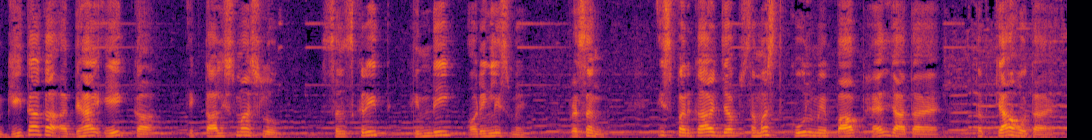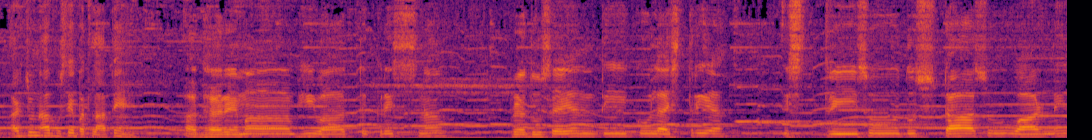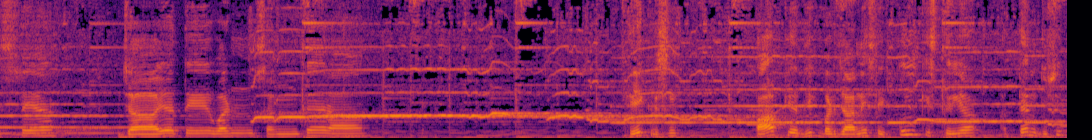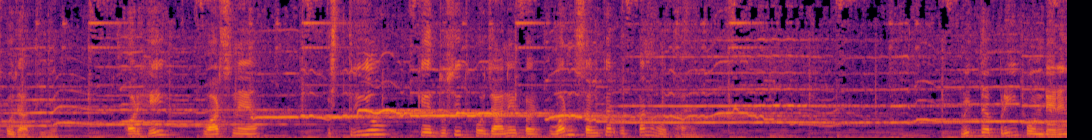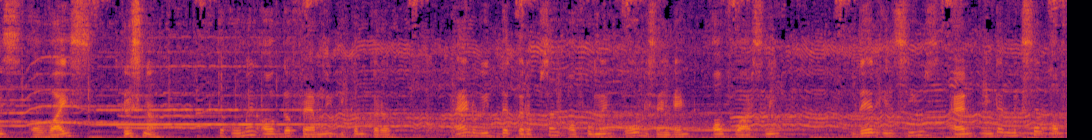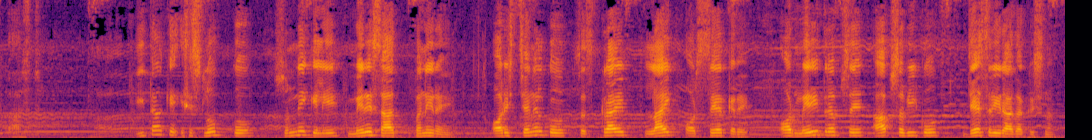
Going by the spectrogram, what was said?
गीता का अध्याय एक का इकतालीसवां श्लोक, संस्कृत, हिंदी और इंग्लिश में प्रसंग। इस प्रकार जब समस्त कुल में पाप फैल जाता है, तब क्या होता है? अर्जुन अब उसे बतलाते हैं। अधर्माभिवात कृष्ण प्रदूषयंती कुल स्त्रिय स्त्रीसु दुष्टासु वार्णेश्रय। जायते वन शंकरा। हे कृष्ण, पाप के अधिक बढ़ जाने से कुल की स्त्रियाँ अत्यंत दूषित हो जाती है। और हे वार्षणेय स्त्रियों के दूषित हो जाने पर वन संकर उत्पन्न होता है। With the preponderance of vice, krishna the women of the family become corrupt, and with the corruption of women, O descendant of Varsni, there ensues an intermixture of caste. Gita के इस श्लोक को सुनने के लिए मेरे साथ बने रहें और इस चैनल को सब्सक्राइब लाइक और शेयर करें और मेरी तरफ़ से आप सभी को जय श्री राधा कृष्णा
